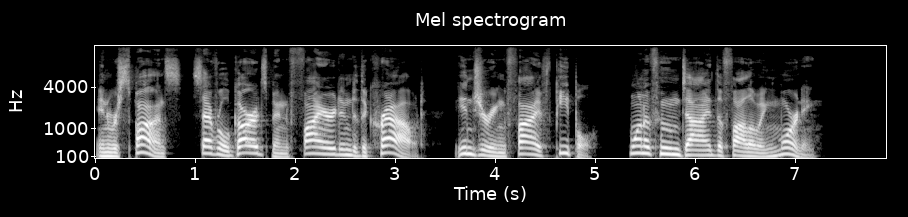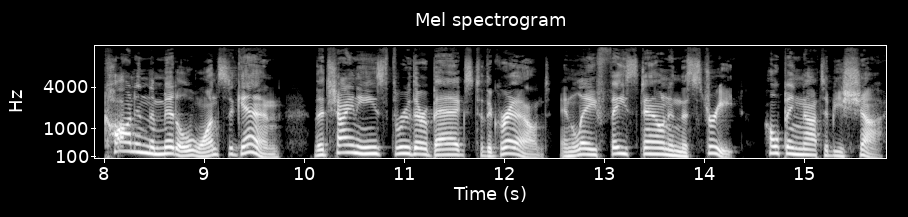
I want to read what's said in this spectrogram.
In response, several guardsmen fired into the crowd, injuring five people, one of whom died the following morning. Caught in the middle once again, the Chinese threw their bags to the ground and lay face down in the street, hoping not to be shot.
